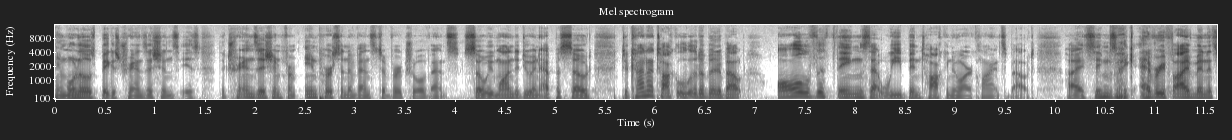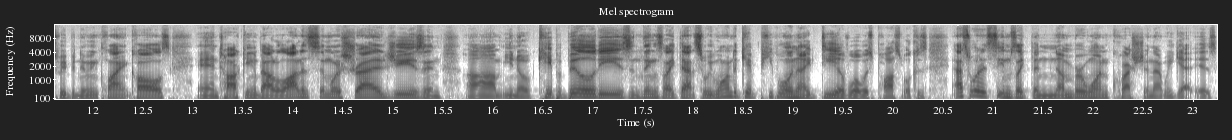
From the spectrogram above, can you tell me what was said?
And one of those biggest transitions is the transition from in person events to virtual events. So, we wanted to do an episode to kind of talk a little bit about all of the things that we've been talking to our clients about. Uh, it seems like every five minutes we've been doing client calls and talking about a lot of similar strategies and um, you know capabilities and things like that. So we wanted to give people an idea of what was possible because that's what it seems like the number one question that we get is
